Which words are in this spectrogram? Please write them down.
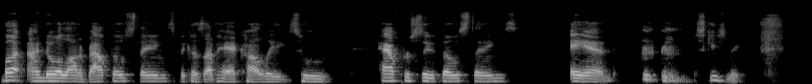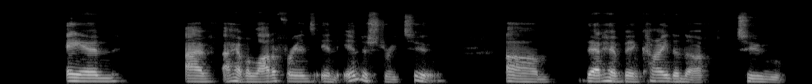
But I know a lot about those things because I've had colleagues who have pursued those things. And excuse me. And I've I have a lot of friends in industry too um, that have been kind enough to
